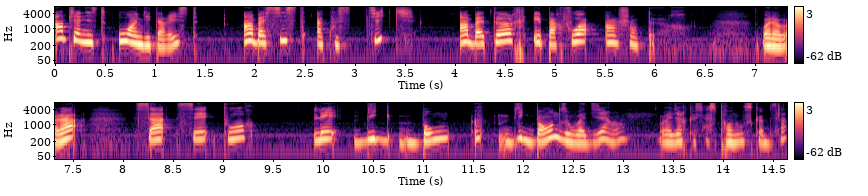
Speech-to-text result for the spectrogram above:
un pianiste ou un guitariste, un bassiste acoustique, un batteur et parfois un chanteur. Voilà, voilà. Ça, c'est pour les big, bands, on va dire. Hein. On va dire que ça se prononce comme ça.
